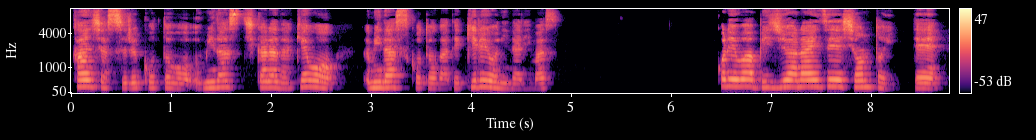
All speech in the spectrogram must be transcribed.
感謝することを生み出す力だけを生み出すことができるようになります。これはビジュアライゼーションといって、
